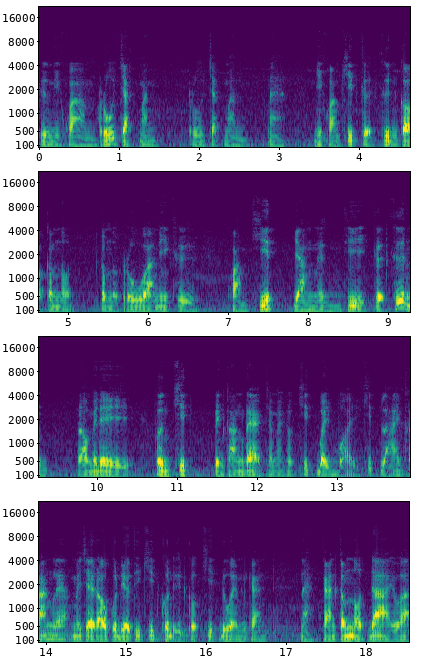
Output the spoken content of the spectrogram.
คือมีความรู้จักมัน รู้จักมันนะมีความคิดเกิดขึ้นก็กำหนดกำหนดรู้ว่านี่คือความคิดอย่างหนึ่งที่เกิดขึ้น เราไม่ได้เพิ่งคิดเป็นครั้งแรกใช่ไหมเขาคิดบ่อยๆ คิดหลายครั้งแล้ว ไม่ใช่เราคนเดียวที่คิดคนอื่นก็คิดด้วยเหมือนกันนะการกำหนดได้ว่า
